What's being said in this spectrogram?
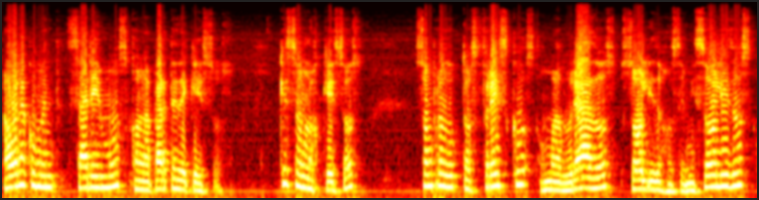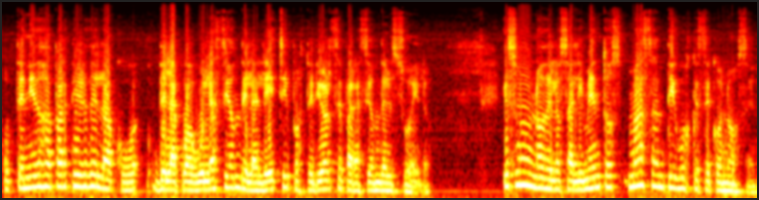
Ahora comenzaremos con la parte de quesos. ¿Qué son los quesos? Son productos frescos o madurados, sólidos o semisólidos, obtenidos a partir de la, coagulación de la leche y posterior separación del suelo. Es uno de los alimentos más antiguos que se conocen.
